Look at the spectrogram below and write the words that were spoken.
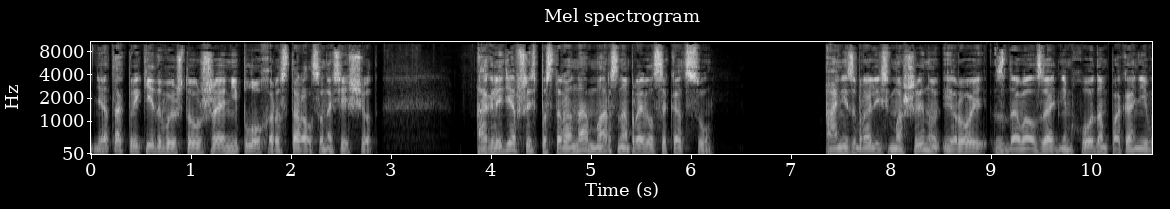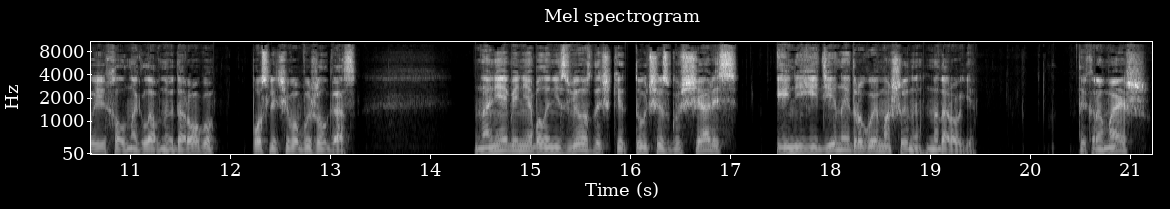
Я так прикидываю, что уже неплохо расстарался на сей счет. Оглядевшись по сторонам, Марс направился к отцу. Они забрались в машину, и Рой сдавал задним ходом, пока не выехал на главную дорогу, после чего выжил газ. На небе не было ни звездочки, тучи сгущались, и ни единой другой машины на дороге. — Ты хромаешь?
